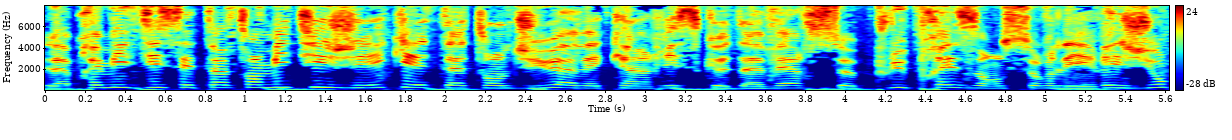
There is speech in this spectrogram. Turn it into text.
L'après-midi, c'est un temps mitigé qui est attendu avec un risque d'averse plus présent sur les régions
